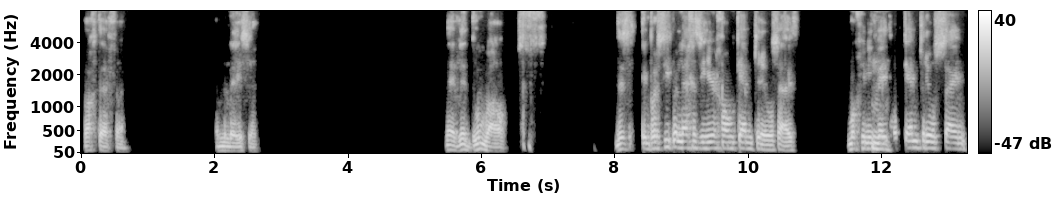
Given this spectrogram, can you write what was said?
Wacht even. Even lezen. Nee, dit doen we al. Dus in principe leggen ze hier gewoon chemtrails uit. Mocht je niet Hmm. weten wat chemtrails zijn,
